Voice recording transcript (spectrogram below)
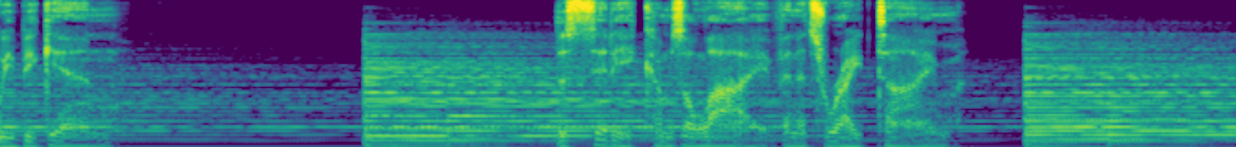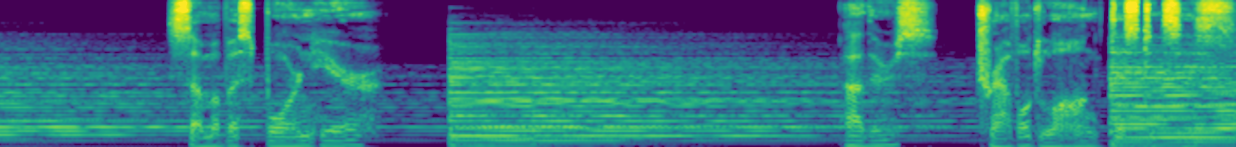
we begin. The city comes alive in its right time. Some of us born here, others traveled long distances,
